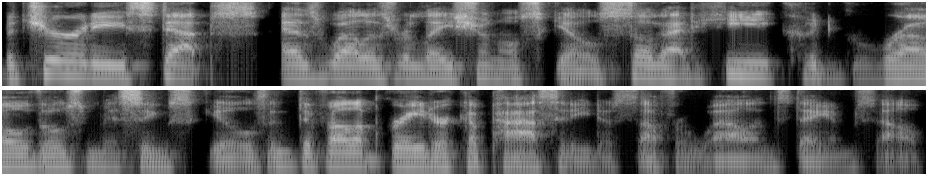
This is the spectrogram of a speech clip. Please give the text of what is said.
maturity steps as well as relational skills so that he could grow those missing skills and develop greater capacity to suffer well and stay himself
